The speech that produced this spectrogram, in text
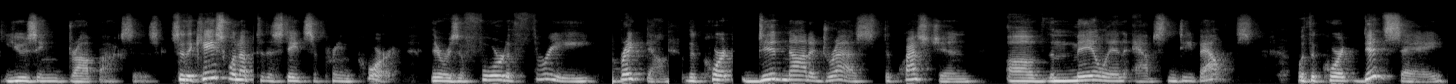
using drop boxes. So the case went up to the state Supreme Court. There was a four to three breakdown. The court did not address the question of the mail in absentee ballots. What the court did say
